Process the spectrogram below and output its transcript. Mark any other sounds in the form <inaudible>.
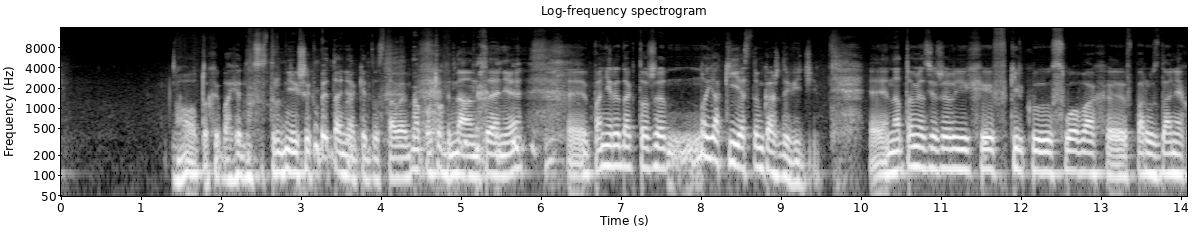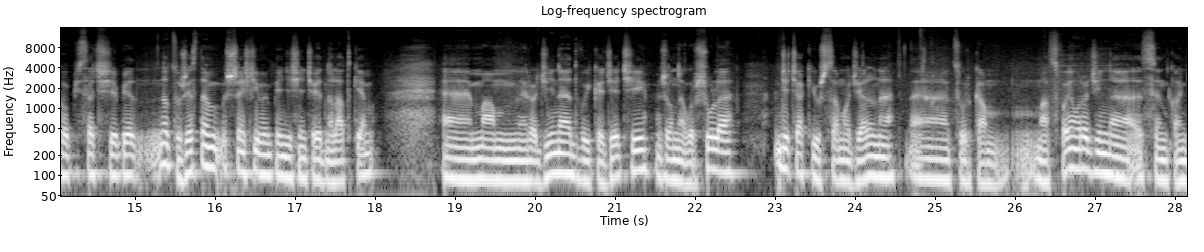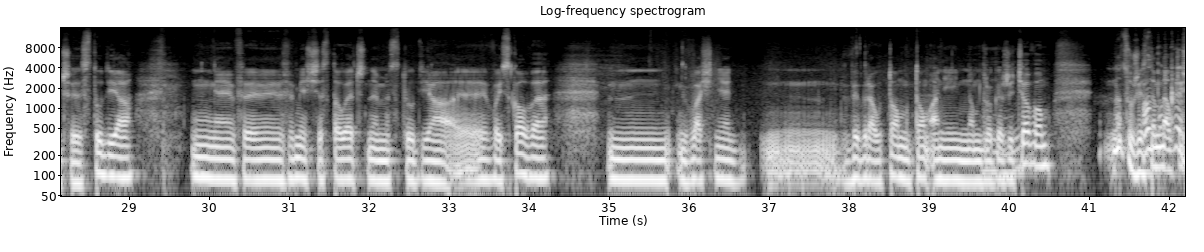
No, to chyba jedno z trudniejszych pytań, jakie dostałem <laughs> Na początku. na antenie. E, Panie redaktorze, no jaki jestem, każdy widzi. E, Natomiast jeżeli w kilku słowach, e, w paru zdaniach opisać siebie, no cóż, jestem szczęśliwym 51-latkiem. E, Mam rodzinę, dwójkę dzieci, żonę Urszulę. Dzieciaki już samodzielne. E, Córka ma swoją rodzinę, syn kończy studia mm, w, w mieście stołecznym, studia e, wojskowe. Mm, Właśnie mm, wybrał tą, tą, a nie inną drogę życiową. No cóż, Pan jestem nauczycielem.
